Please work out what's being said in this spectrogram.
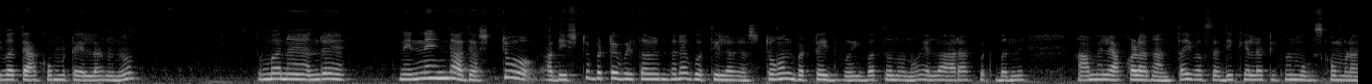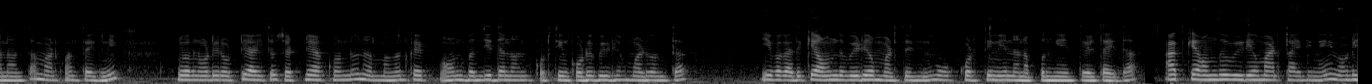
ಇವತ್ತೇ ಹಾಕೊಂಬಿಟ್ಟೆ ಎಲ್ಲನೂ ತುಂಬಾ ಅಂದರೆ ನಿನ್ನೆಯಿಂದ ಅದಷ್ಟು ಅದೆಷ್ಟು ಬಟ್ಟೆ ಬೀಳ್ತವೆ ಅಂತಲೇ ಗೊತ್ತಿಲ್ಲ. ಅಷ್ಟೊಂದು ಬಟ್ಟೆ ಇದ್ವು ಇವತ್ತೂ ಎಲ್ಲ ಹಾರಾಕ್ಬಿಟ್ಟು ಬಂದು ಆಮೇಲೆ ಹಾಕ್ಕೊಳ್ಳೋಣ ಅಂತ, ಇವಾಗ ಸದ್ಯಕ್ಕೆಲ್ಲ ಟಿಫನ್ ಮುಗಿಸ್ಕೊಂಬಿಡೋಣ ಅಂತ ಮಾಡ್ಕೊತಾ ಇದ್ದೀನಿ. ಇವಾಗ ನೋಡಿ ರೊಟ್ಟಿ ಆಯಿತು, ಚಟ್ನಿ ಹಾಕ್ಕೊಂಡು ನನ್ನ ಮಗನ ಕೈ ಅವ್ನು ಬಂದಿದ್ದ ನಾನು ಕೊಡ್ತೀನಿ ಕೊಡು ವೀಡಿಯೋ ಮಾಡು ಅಂತ. ಇವಾಗ ಅದಕ್ಕೆ ಅವನದು ವೀಡಿಯೋ ಮಾಡ್ತಾಯಿದ್ದೀನಿ ಹೋಗಿ ಕೊಡ್ತೀನಿ ನನ್ನ ಅಪ್ಪಂಗೆ ಅಂತ ಹೇಳ್ತಾ ಇದ್ದ. ಅದಕ್ಕೆ ಅವನದು ವೀಡಿಯೋ ಮಾಡ್ತಾಯಿದ್ದೀನಿ ನೋಡಿ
